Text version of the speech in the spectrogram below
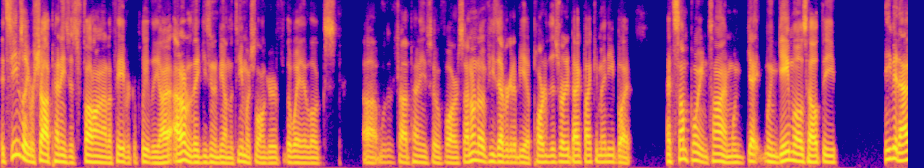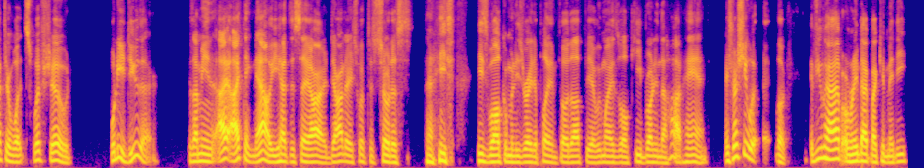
It seems like Rashaad Penny's just fallen out of favor completely. I, I don't think he's going to be on the team much longer the way it looks uh, with Rashaad Penny so far. So I don't know if he's ever going to be a part of this running back by committee, but at some point in time, when get when Gainwell is healthy, even after what Swift showed, what do you do there? Because I mean, I, I think now you have to say, all right, D'Andre Swift has showed us that he's he's welcome and he's ready to play in Philadelphia. We might as well keep running the hot hand, especially with eh, look if you have a running back by committee.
